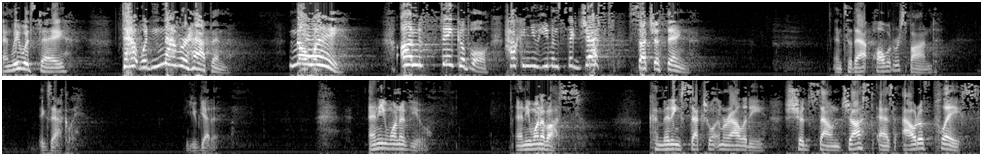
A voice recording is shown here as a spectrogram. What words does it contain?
And we would say, that would never happen. No way. Unthinkable. How can you even suggest such a thing? And to that, Paul would respond, exactly. You get it. Any one of you, any one of us, committing sexual immorality should sound just as out of place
